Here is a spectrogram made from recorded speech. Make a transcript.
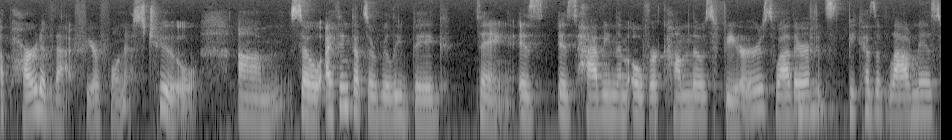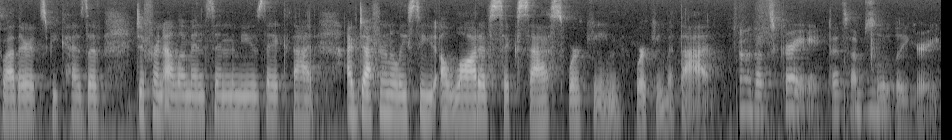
a part of that fearfulness too. Um, so I think that's a really big thing is is having them overcome those fears whether mm-hmm. if it's because of loudness whether it's because of different elements in the music that I've definitely see a lot of success working working with that oh that's great that's mm-hmm. absolutely mm-hmm. great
